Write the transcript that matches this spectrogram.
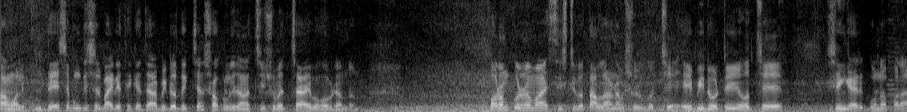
আসসালামু আলাইকুম। দেশ এবং দেশের বাইরে থেকে যারা ভিডিও দেখছেন, সকলকে জানাচ্ছি শুভেচ্ছা এবং অভিনন্দন। পরম করুণাময় সৃষ্টিকর্তা আল্লাহর নামে শুরু করছি। এই ভিডিওটি হচ্ছে সিঙ্গের গোনাপাড়া।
